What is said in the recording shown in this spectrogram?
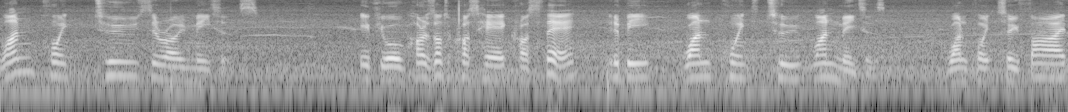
1.20 metres. If your horizontal crosshair crossed there, it'd be 1.21 metres, 1.25,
